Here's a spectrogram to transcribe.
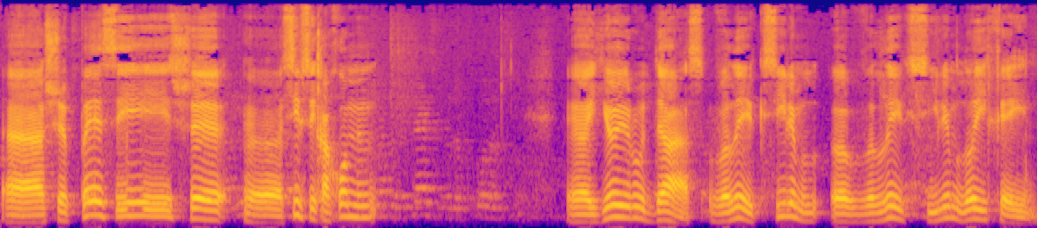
Шепеси, сивси хахомим Э, Йойру дас велейк силем э, лойхейн.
